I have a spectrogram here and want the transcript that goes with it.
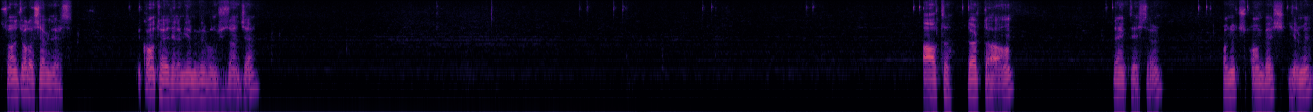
sonuca ulaşabiliriz. Bir kontrol edelim. 21 bulmuşuz önce. Altı, dört daha on. Renk değiştirelim. 13, 15, 20,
